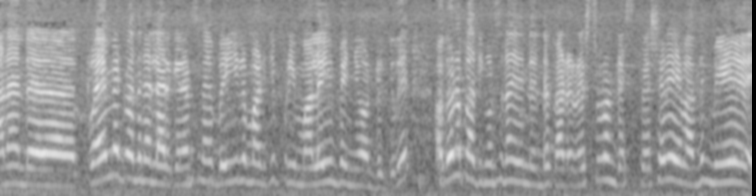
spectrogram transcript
ஆனால் இந்த climate வந்து நல்லா இருக்கு. என்னன்னு சொன்னால் வெயிலும் அடிச்சு இப்படி மழையும் பெஞ்சோண்டு இருக்குது. அதோட பார்த்தீங்கன்னு சொன்னால் இந்த இந்த கடை ரெஸ்டாரண்ட் ஸ்பெஷலே வந்து மேலே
